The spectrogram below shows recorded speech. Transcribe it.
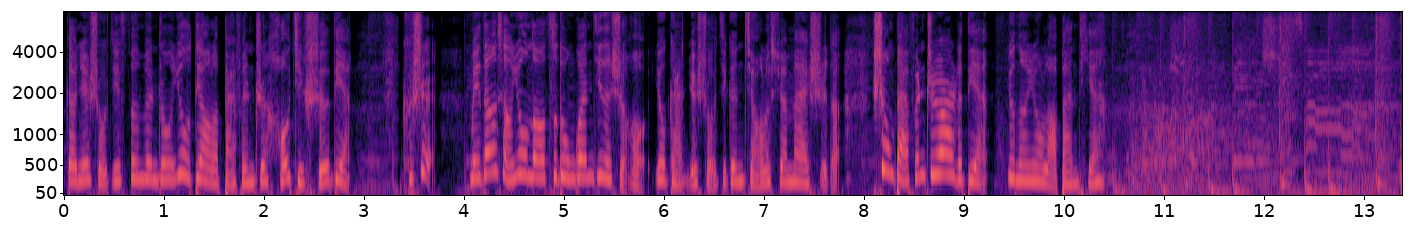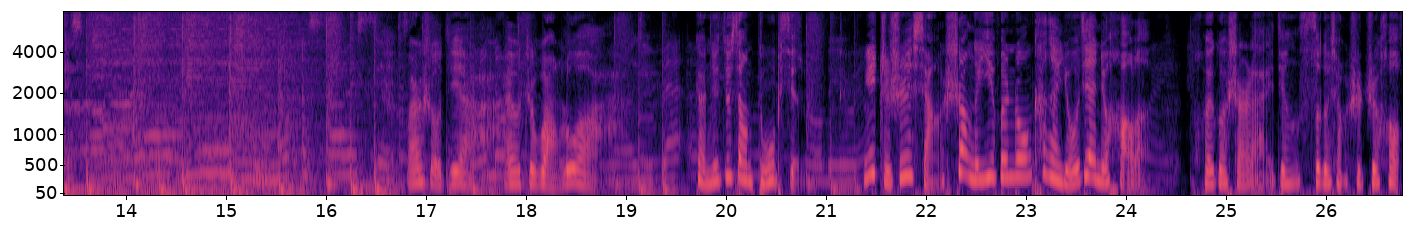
感觉手机分分钟又掉了百分之好几十的电。可是每当想用到自动关机的时候，又感觉手机跟嚼了炫迈似的，剩百分之二的电又能用老半天。玩手机啊，还有这网络啊，感觉就像毒品。你只是想上个一分钟看看邮件就好了，回过神来，已经四个小时之后，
